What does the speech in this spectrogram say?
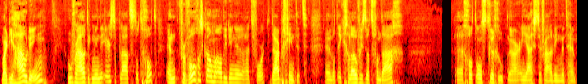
Maar die houding, hoe verhoud ik me in de eerste plaats tot God? En vervolgens komen al die dingen eruit voort, daar begint het. En wat ik geloof is dat vandaag God ons terugroept naar een juiste verhouding met Hem.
